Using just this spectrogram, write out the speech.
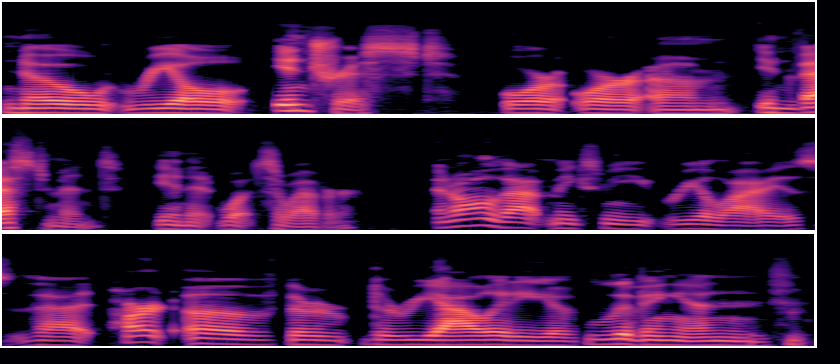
no real interest or or um, investment in it whatsoever. And all of that makes me realize that part of the the reality of living in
